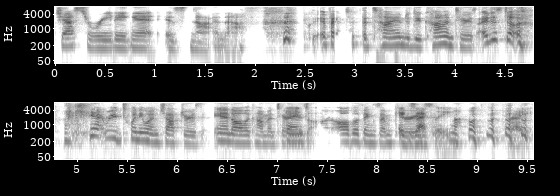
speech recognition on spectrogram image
Just reading it is not enough. if I took the time to do commentaries, I just don't, I can't read 21 chapters and all the commentaries And- on all the things I'm curious Exactly. about. Right.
